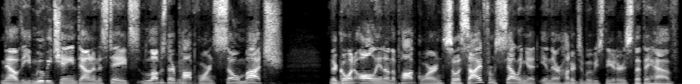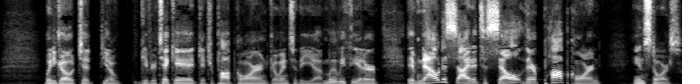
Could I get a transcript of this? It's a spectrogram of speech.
now the movie chain down in the States, loves their popcorn so much. They're going all in on the popcorn. So aside from selling it in their hundreds of movies theaters that they have, when you go to, you know, give your ticket, get your popcorn, go into the uh, movie theater, they've now decided to sell their popcorn in stores.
